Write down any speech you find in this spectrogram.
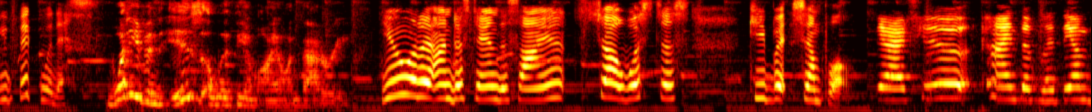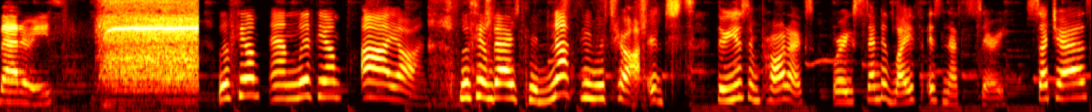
ubiquitous. What even is a lithium ion battery? You wouldn't understand the science, so let's just keep it simple. There are two kinds of lithium batteries. Lithium and lithium ion. Lithium batteries cannot be recharged. They're used in products where extended life is necessary, such as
